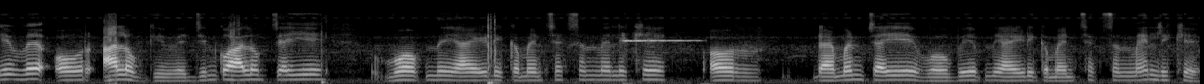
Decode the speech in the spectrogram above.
गिव वे और आलोक गिव वे जिनको आलोक चाहिए, वो अपने आईडी कमेंट सेक्शन में लिखे और डायमंड चाहिए, वो भी अपनी आईडी कमेंट सेक्शन में लिखे।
